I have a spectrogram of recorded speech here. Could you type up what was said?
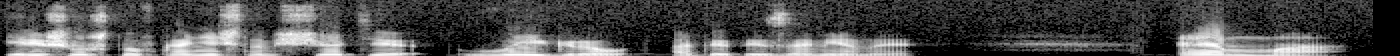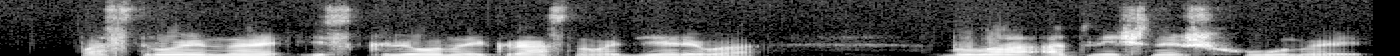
и решил, что в конечном счете выиграл от этой замены. Эмма, построенная из клена и красного дерева, была отличной шхуной,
